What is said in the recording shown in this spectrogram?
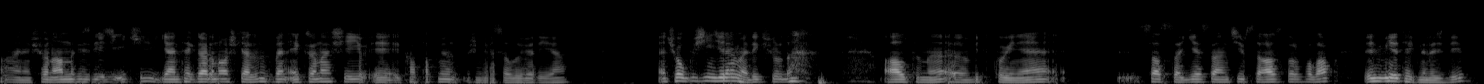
Aynen şu an anlık izleyici 2. Yani tekrardan hoş geldiniz. Ben ekrana şeyi e, kapatmayı unutmuşum yasal uyarıyı ya. Yani çok bir şey incelemedik şurada. Altını, e, Bitcoin'e, Sasa, Gesan, Chips'e, Astroflap ve Mia Teknoloji'deyiz.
